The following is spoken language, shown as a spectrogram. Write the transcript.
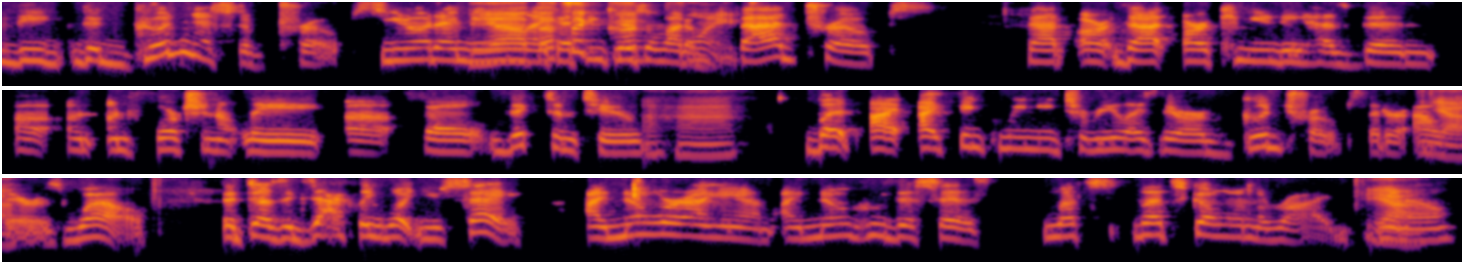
the the goodness of tropes. You know what I mean? Yeah, like that's I think a good there's a lot point. of bad tropes that are that our community has been uh, un- unfortunately uh, fall victim to. Mm-hmm. But I, I think we need to realize there are good tropes that are out yeah. there as well that does exactly what you say I know where I am. I know who this is. Let's let's go on the ride. Yeah. You know?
